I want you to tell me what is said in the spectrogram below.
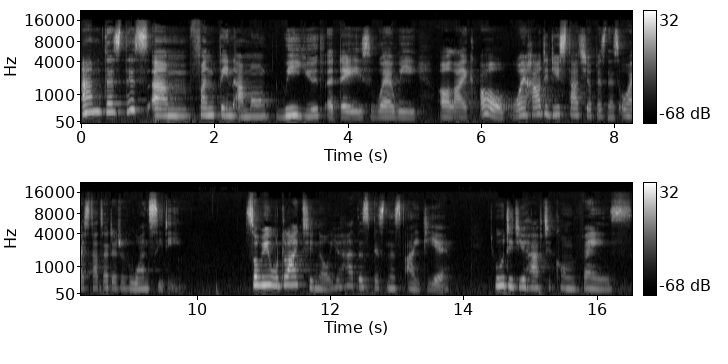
Um, there's this um, fun thing among we youth days where we are like, oh, well, how did you start your business? Oh, I started it with one cedi. So we would like to know you had this business idea. Who did you have to convince?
